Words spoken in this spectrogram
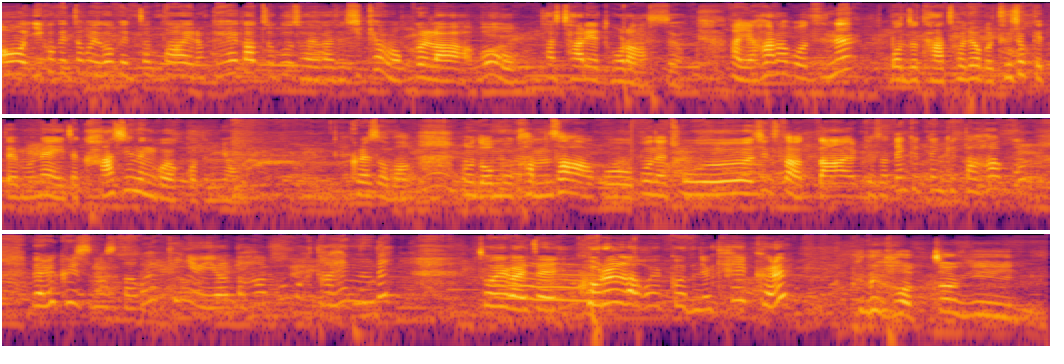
어, 이거 괜찮다, 이거 괜찮다. 이렇게 해가지고 저희가 이제 시켜 먹으려고 다시 자리에 돌아왔어요. 아, 이 할아버지는 먼저 다 저녁을 드셨기 때문에 이제 가시는 거였거든요. 그래서 막 어, 너무 감사하고 이번에 좋은 식사였다 이렇게 해서 땡큐 땡큐 다 하고 메리 크리스마스 하고 해피 뉴 이어도 하고 다 했는데 저희가 이제 고르려고 했거든요 케이크를 근데 갑자기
